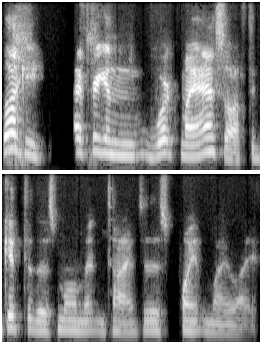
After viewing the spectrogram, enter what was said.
Lucky. I freaking worked my ass off to get to this moment in time, to this point in my life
